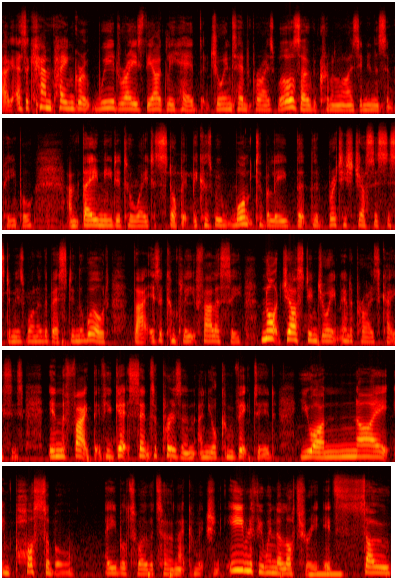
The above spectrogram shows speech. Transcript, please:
uh, as a campaign group, we'd raised the ugly head that joint enterprise was over criminalising innocent people and they needed a way to stop it because we want to believe that the British justice system is one of the best in the world. That is a complete fallacy, not just in joint enterprise cases, in the fact that if you get sent to prison and you're convicted, you are nigh impossible able to overturn that conviction. Even if you win the lottery, it's mm. so,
